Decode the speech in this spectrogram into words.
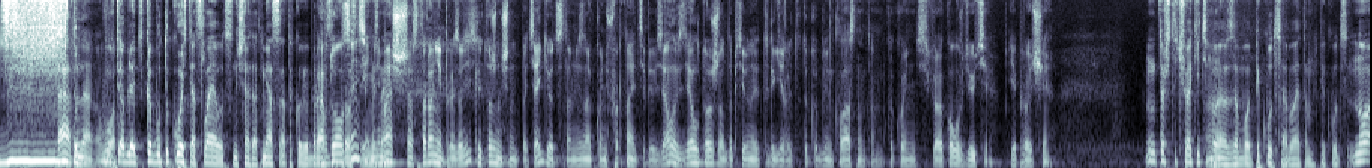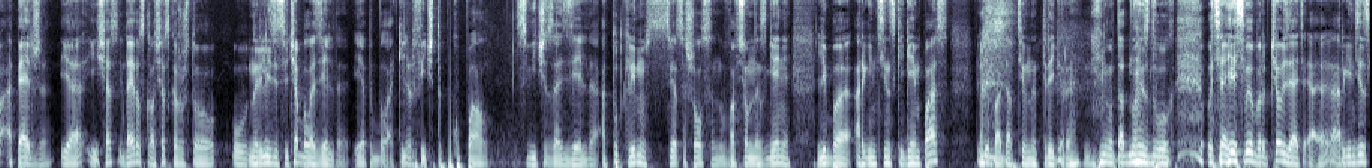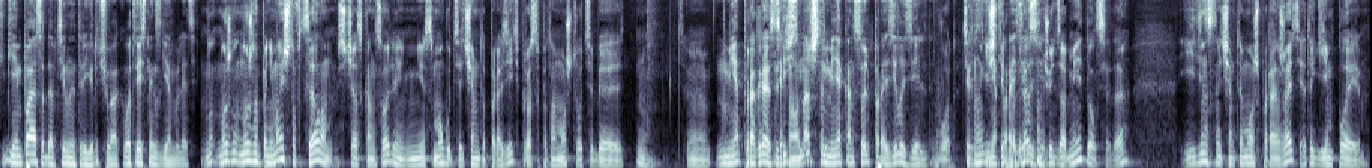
Да, там да, да, У вот. тебя, блядь, как будто кости отслаиваются, начинают от мяса от такой А вибрации. в просто, DualSense, не знаю. понимаешь, сторонние производители тоже начинают подтягиваться. Там, не знаю, какой-нибудь Fortnite тебе взял и сделал тоже адаптивный триггер. И ты такой, блин, классно. Там какой-нибудь Call of Duty и прочее. Ну, то, что чуваки, типа, Мгм. забо- пекутся об этом, пекутся. Но, опять же, я и сейчас, до этого сказал, сейчас скажу, что у, на релизе Switch а была Зельда, и это была killer feature, ты покупал Switch за Зельда, а тут клином свет сошелся во всем Next либо аргентинский Game Pass, либо адаптивные триггеры. Вот одно из двух. У тебя есть выбор, что взять? А- Аргентинский Game Pass, адаптивный триггер, чувак. Вот весь Next Gen, блядь. Ну, нужно, нужно понимать, что в целом сейчас консоли не смогут тебя чем-то поразить, просто потому что у тебя ну, э, Меня прогресс в 2017 технологический. меня консоль поразила Зельда. Вот, технологический прогресс, он чуть замедлился, да? Единственное, чем ты можешь поражать, это геймплеем.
